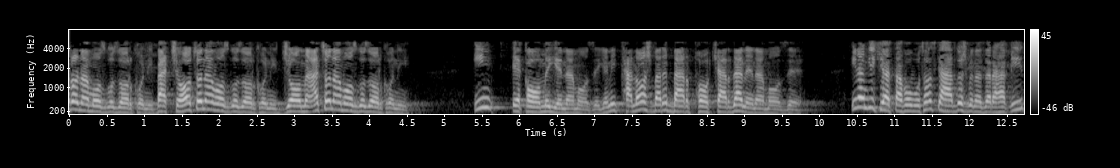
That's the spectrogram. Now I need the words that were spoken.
را نماز گذار کنی بچه ها تو نماز گذار کنی جامعت رو نماز گذار کنی. این اقامه نمازه یعنی تلاش برای برپا کردن نمازه. این هم یکی از تفاوت هاست که هر دوش به نظر حقیر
